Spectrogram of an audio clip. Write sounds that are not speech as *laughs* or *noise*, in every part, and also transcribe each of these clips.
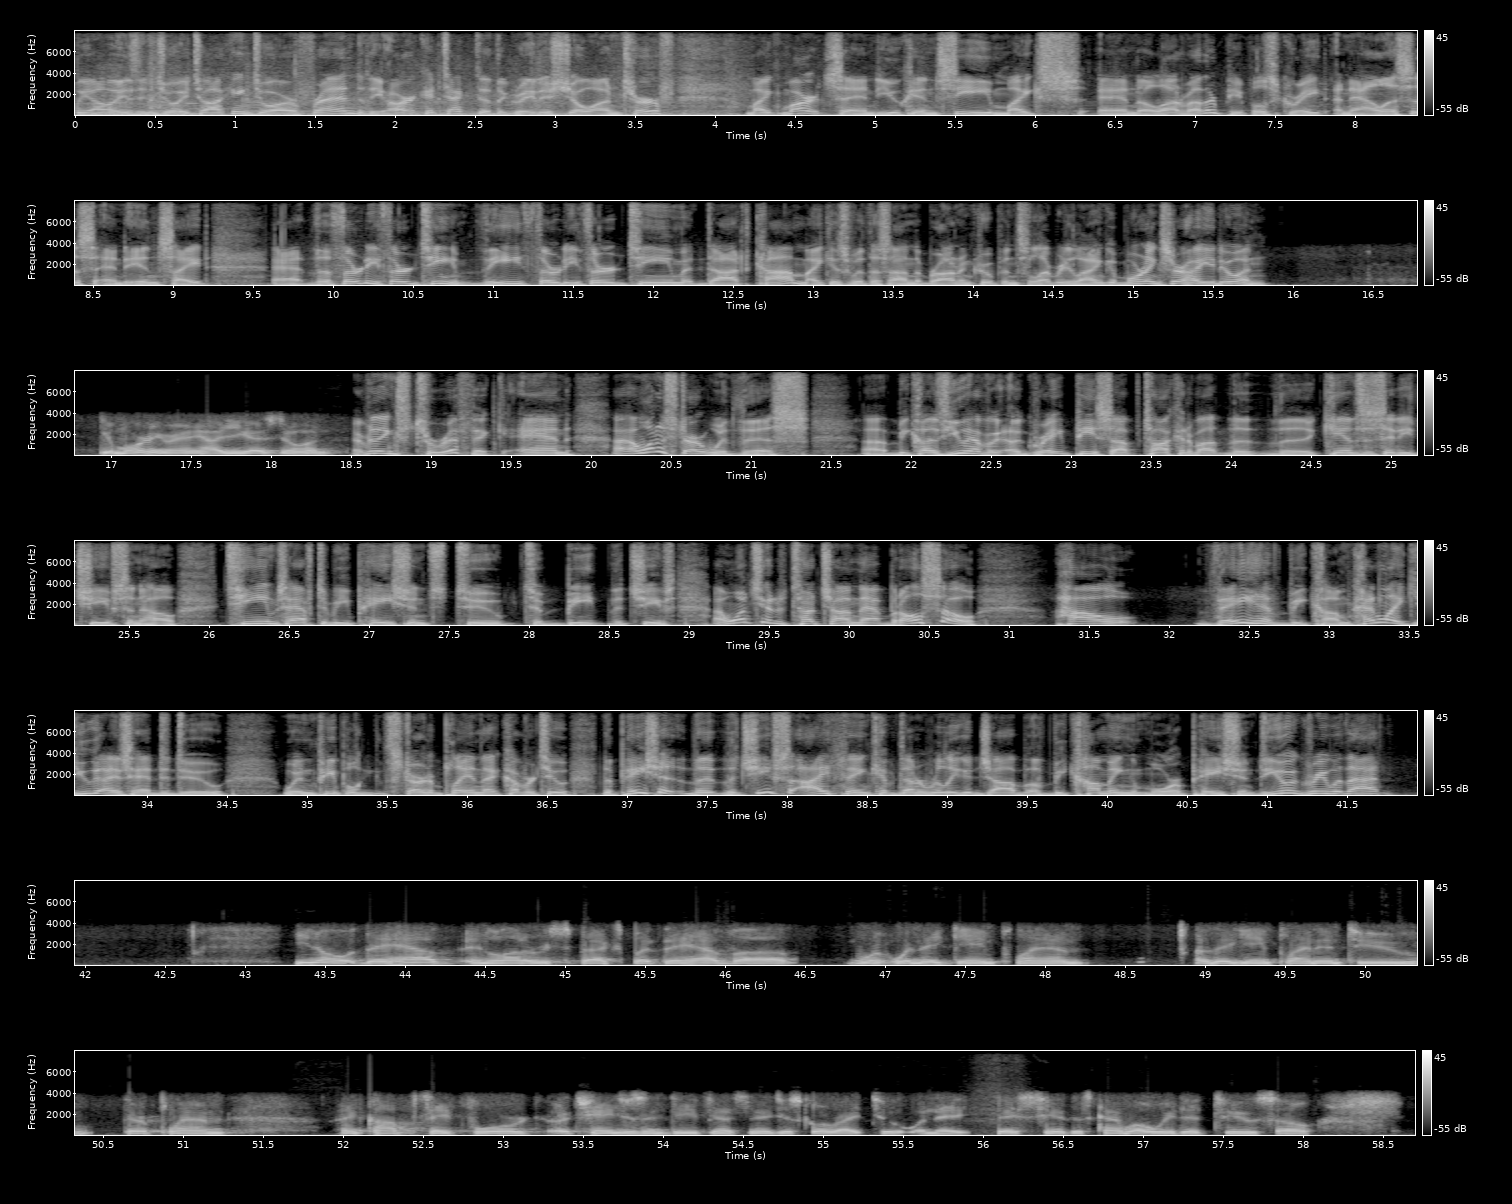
We always enjoy talking to our friend, the architect of the greatest show on turf, Mike Martz. And you can see Mike's and a lot of other people's great analysis and insight at the 33rd team, the33rdteam.com. Mike is with us on the Brown and Crouppen Celebrity Line. Good morning, sir. How you doing? Good morning, Randy. How are you guys doing? Everything's terrific, and I want to start with this uh, because you have a, a, great piece up talking about the, the Kansas City Chiefs and how teams have to be patient to to beat the Chiefs. I want you to touch on that, but also how they have become kind of like you guys had to do when people started playing that cover too. The patient, the, the Chiefs, I think, have done a really good job of becoming more patient. Do you agree with that? You know, they have in a lot of respects, but they have. Uh when they game plan, uh, they game plan into their plan and compensate for uh, changes in defense, and they just go right to it when they they see it. That's kind of what we did too. So,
